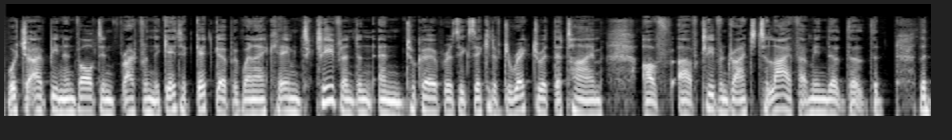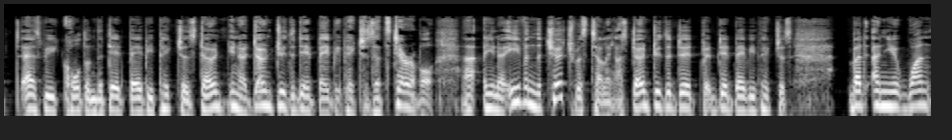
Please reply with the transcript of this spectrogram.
which I've been involved in right from the get, get go. But when I came to Cleveland and, and took over as executive director at the time of, of Cleveland Right to Life, I mean, the, the, the, the, as we call them, the dead baby pictures, don't, you know, don't do the dead baby pictures. It's terrible. Uh, you know, even the church was telling us, don't do the dead, dead baby pictures. But, and you, one,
